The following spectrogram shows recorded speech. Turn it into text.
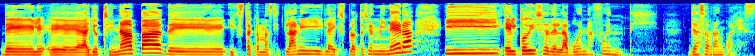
de eh, Ayotzinapa, de Ixtacamacitlán y la explotación minera y el códice de la Buena Fuente. Ya sabrán cuál es.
